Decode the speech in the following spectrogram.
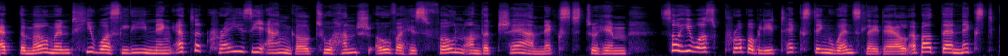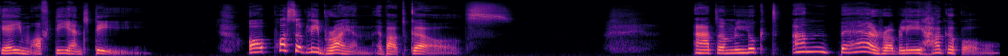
At the moment, he was leaning at a crazy angle to hunch over his phone on the chair next to him, so he was probably texting Wensleydale about their next game of D&D. Or possibly Brian about girls. Adam looked unbearably huggable.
